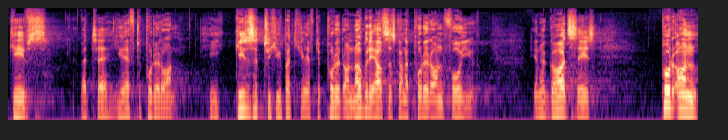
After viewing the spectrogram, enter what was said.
gives, but uh, you have to put it on. He gives it to you, but you have to put it on. Nobody else is going to put it on for you. You know, God says, put on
